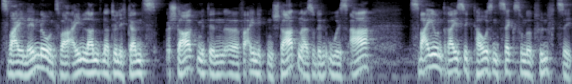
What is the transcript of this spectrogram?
zwei Länder, und zwar ein Land natürlich ganz stark mit den äh, Vereinigten Staaten, also den USA. 32.650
